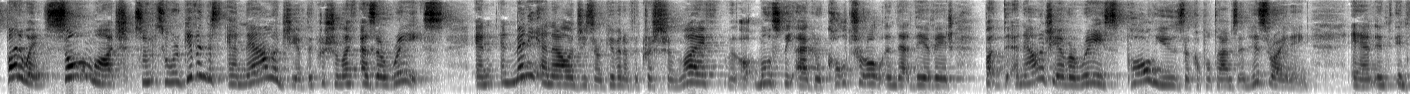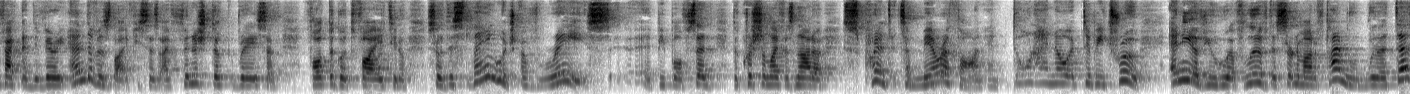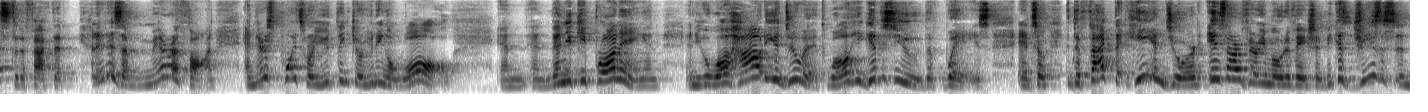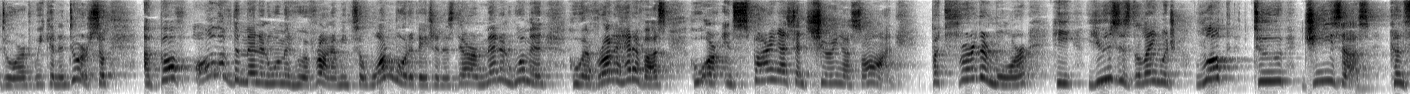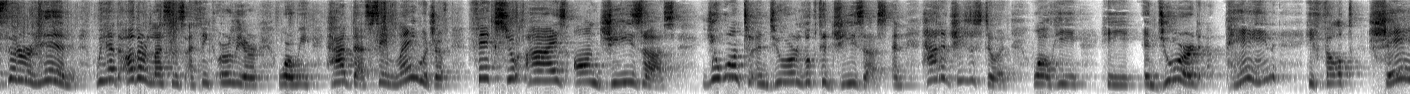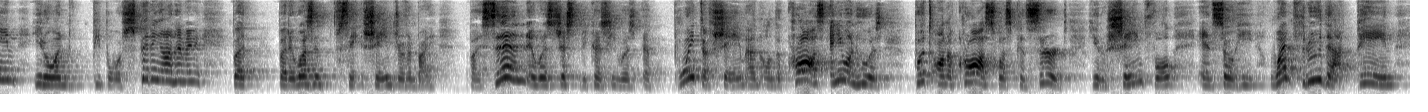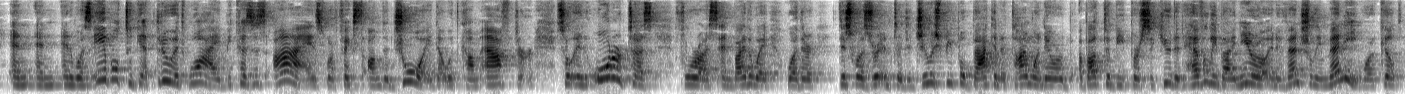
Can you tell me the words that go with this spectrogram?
by the way, so much, so, so we're given this analogy of the Christian life as a race. And, and many analogies are given of the Christian life, mostly agricultural in that day of age. But the analogy of a race, Paul used a couple times in his writing. And in, in, fact, at the very end of his life, he says, I finished the race, I've fought the good fight, you know. So this language of race, uh, people have said the Christian life is not a sprint, it's a marathon. And don't I know it to be true? Any of you who have lived a certain amount of time will attest to the fact that man, it is a marathon. And there's points where you think you're hitting a wall and and then you keep running and and you go well how do you do it? Well he gives you the ways. And so the fact that he endured is our very motivation. Because jesus endured we can endure. So above all of the men and women who have run i mean so one motivation is there are men and women who have run ahead of us who are inspiring us and cheering us on but furthermore, he uses the language, look to Jesus, consider him. We had other lessons, I think, earlier where we had that same language of fix your eyes on Jesus. You want to endure, look to Jesus. And how did Jesus do it? Well, he, he endured pain. He felt shame, you know, when people were spitting on him, but, but it wasn't shame driven by by sin. It was just because he was a point of shame. And on the cross, anyone who was put on a cross was considered, you know, shameful. And so he went through that pain and, and, and was able to get through it. Why? Because his eyes were fixed on the joy that would come after. So in order to us, for us, and by the way, whether this was written to the Jewish people back in a time when they were about to be persecuted heavily by Nero, and eventually many were killed,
